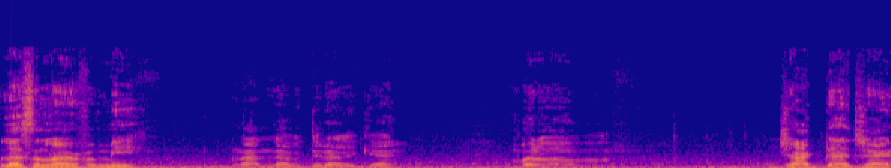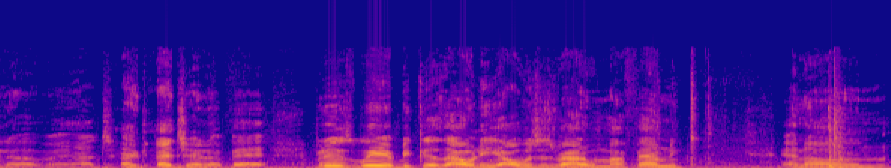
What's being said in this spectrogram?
lesson learned for me. And I never do that again. But um, jacked that chain up, man. I jacked that chain up bad. But it was weird because I only I was just riding with my family, and um,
